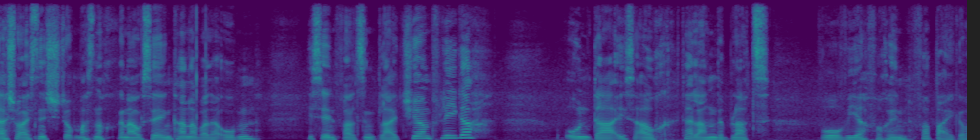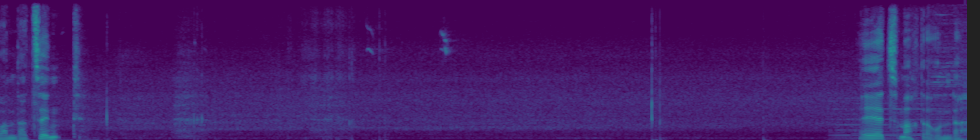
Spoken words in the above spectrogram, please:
Ja, ich weiß nicht, ob man es noch genau sehen kann, aber da oben ist jedenfalls ein Gleitschirmflieger und da ist auch der Landeplatz, wo wir vorhin vorbeigewandert sind. Jetzt macht er runter.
